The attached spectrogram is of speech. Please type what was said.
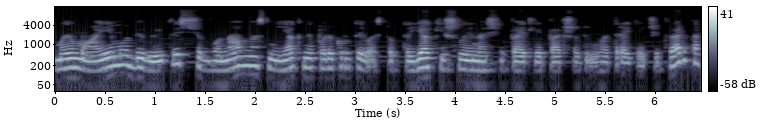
ми маємо дивитися, щоб вона в нас ніяк не перекрутилась. Тобто, як ішли наші петлі перша, друга, третя, четверта,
